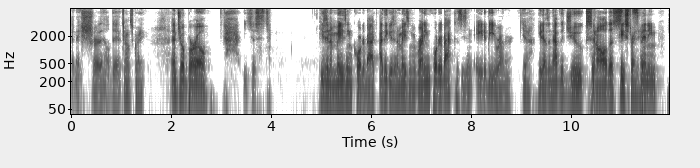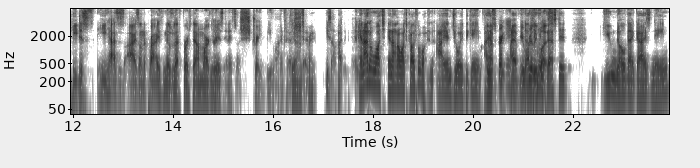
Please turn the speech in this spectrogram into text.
and they sure the hell did. That was great. And Joe Burrow, God, he just he's an amazing quarterback. I think he's an amazing running quarterback because he's an A to B runner. Yeah. He doesn't have the jukes and all this he's straight spinning. He just he has his eyes on the prize. He knows where that first down marker Yeah. is, and it's a straight beeline for that Yeah, shit. that's great. He's unbelievable. And I don't watch and I don't watch college football, and I enjoyed the game. I It was have, a great game. I have It nothing really was. invested. you know that guy's name.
